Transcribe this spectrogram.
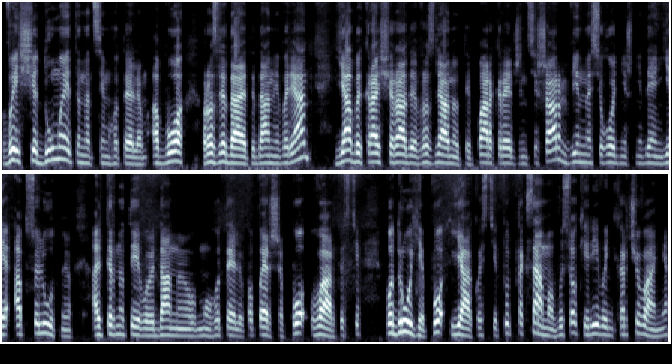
ви ще думаєте над цим готелем або розглядаєте даний варіант, я би краще радив розглянути парк Regency Charm. Він на сьогоднішній день є абсолютною альтернативою даному готелю. По-перше, по вартості, по-друге, по якості. Тут так само високий рівень харчування.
